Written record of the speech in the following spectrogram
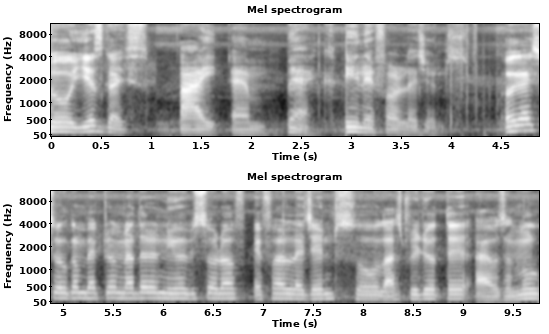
So yes guys, I am back in FR Legends. Okay guys, welcome back to another new episode of FR Legends. So last ভিডিওতে I was a noob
